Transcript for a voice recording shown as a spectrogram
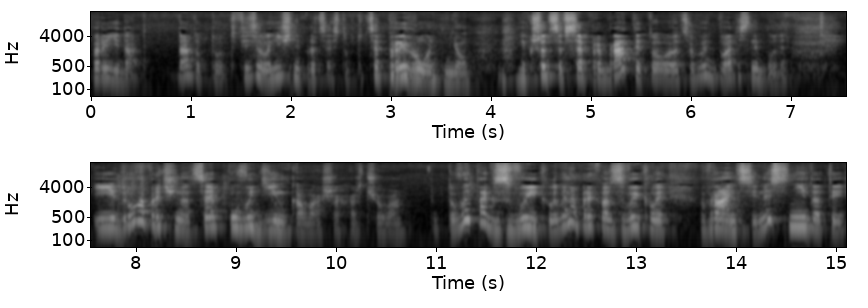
переїдати. Да? Тобто от, фізіологічний процес. Тобто це природньо. Якщо це все прибрати, то цього відбуватись не буде. І друга причина це поведінка ваша харчова. Тобто ви так звикли. Ви, наприклад, звикли вранці не снідати.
